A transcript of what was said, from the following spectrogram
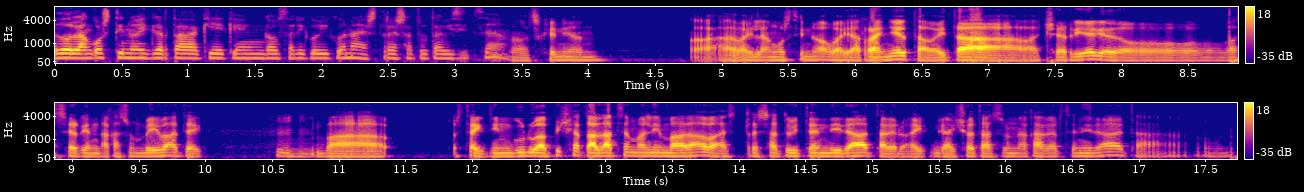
edo langostinoi gertadakieken gauzariko ikoena estresatuta bizitzea. No, azkenean, ba, bai langostinoak, bai arrainek, eta baita ba, txerriek edo baserrien dakasun behi batek. ba, ez da, ingurua pixka aldatzen baldin bada, ba, estresatu iten dira, eta gero ai- gaixotasunak agertzen dira, eta... Bueno.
